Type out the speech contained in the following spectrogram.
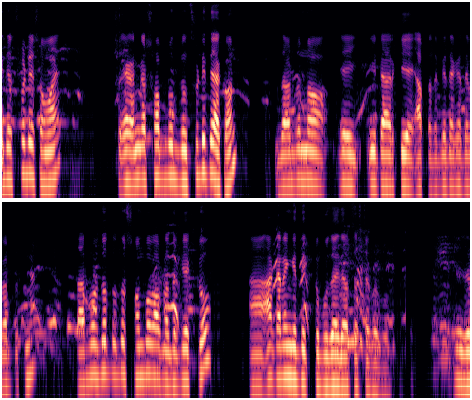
ঈদের ছুটির সময় তো এখানকার সব লোকজন ছুটিতে এখন যার জন্য এই এটা আর কি আপনাদেরকে দেখাতে পারতেছি না। তারপর যতদূর সম্ভব আপনাদেরকে একটু আকার ইঙ্গিতে একটু বুঝাই দেওয়ার চেষ্টা করব। এই যে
